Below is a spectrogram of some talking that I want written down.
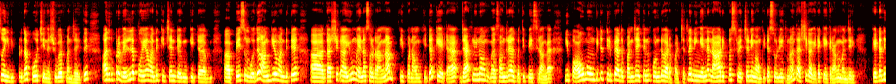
ஸோ இது இப்படி தான் போச்சு இந்த சுகர் பஞ்சாயத்து. அதுக்கப்புறம் வெளில போய் வந்து கிச்சன் டைம் கிட்ட பேசும்போது அங்கேயும் வந்துட்டு தர்ஷி தர்ஷிகா இவங்க என்ன சொல்கிறாங்கன்னா இப்போ நான் உங்ககிட்ட கேட்டேன் ஜாக்லினும் சௌந்தர்யா அதை பற்றி பேசுகிறாங்க இப்போ அவங்க உங்ககிட்ட திருப்பி அதை பஞ்சாயத்துன்னு கொண்டு வர பட்சத்தில் நீங்கள் என்ன நான் ரிக்வஸ்ட் வச்சேன் நீங்கள் அவங்ககிட்ட சொல்லியிருக்கணும் தர்ஷிகா கிட்ட கேட்குறாங்க மஞ்சரி. கேட்டது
